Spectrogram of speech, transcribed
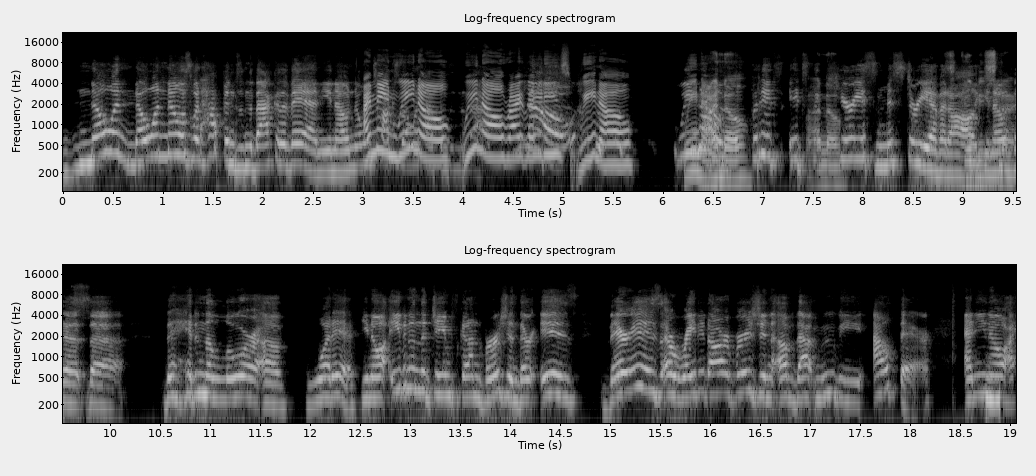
no one no one knows what happens in the back of the van. You know, no one I mean, we know, happens in the we back. know, right, We ladies? know. We know. we, we know. know. Know. but it's it's I the know. curious mystery of it all. Scooby You know, the the the hidden allure of what if. You know, even in the James Gunn version, there is there is a rated R version of that movie out there. And you know, I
